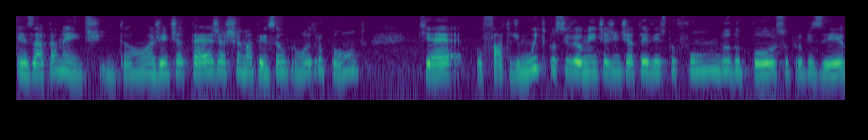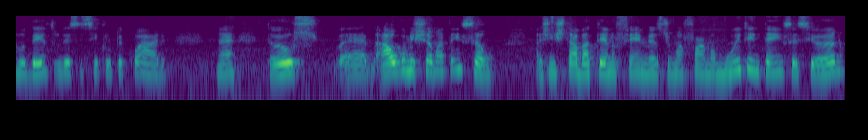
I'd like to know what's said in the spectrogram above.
Exatamente. Então, a gente até já chama atenção para um outro ponto, que é o fato de muito possivelmente a gente já ter visto o fundo do poço para o bezerro dentro desse ciclo pecuário. Né? Então, eu, é, algo me chama a atenção. A gente está abatendo fêmeas de uma forma muito intensa esse ano.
